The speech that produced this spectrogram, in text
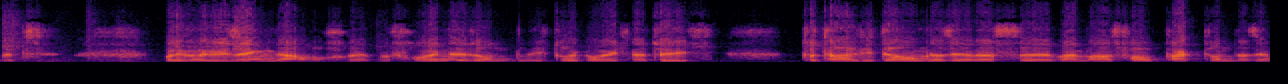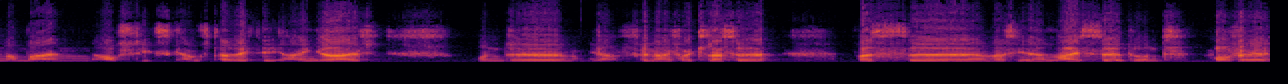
mit Oliver Hüsing da auch äh, befreundet und ich drücke euch natürlich total die Daumen, dass ihr das äh, beim HSV packt und dass ihr nochmal einen Aufstiegskampf da richtig eingreift. Und äh, ja, finde einfach klasse, was, äh, was ihr leistet und hoffe,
